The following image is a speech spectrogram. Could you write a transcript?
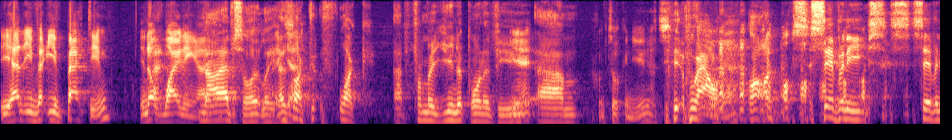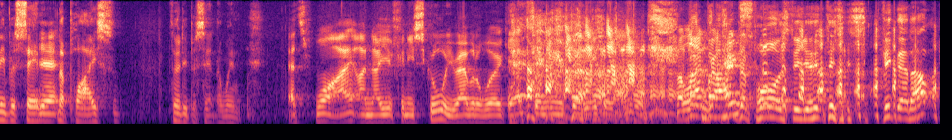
You had, you've, you've backed him. You're not uh, waiting. No, absolutely. It's like like uh, from a unit point of view. Yeah. Um, I'm talking units. wow, I- I- 70 percent Yeah. the place, thirty percent the win. That's why I know you finished school. You're able to work out 70 30 equal upwards. But But I had to pause. Did you, did you pick that up?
